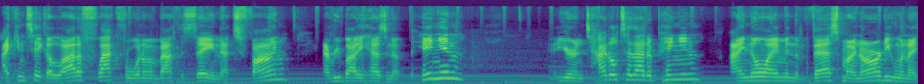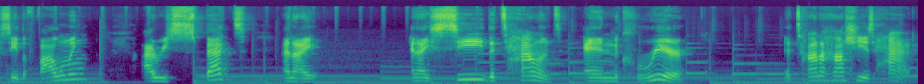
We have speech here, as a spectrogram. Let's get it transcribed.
I can take a lot of flack for what I'm about to say, and that's fine. Everybody has an opinion. You're entitled to that opinion. I know I'm in the vast minority when I say the following. I respect and I and I see the talent and the career that Tanahashi has had.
